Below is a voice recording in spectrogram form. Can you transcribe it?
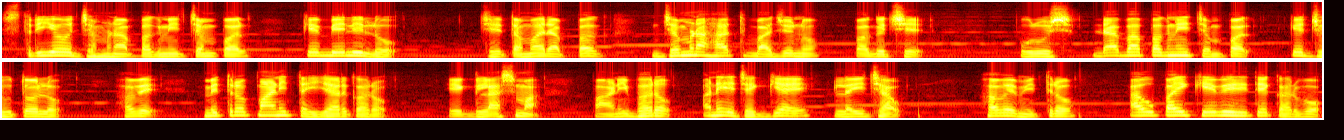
સ્ત્રીઓ જમણા પગની ચંપલ કે બેલી લો, જે તમારા પગ જમણા હાથ બાજુનો પગ છે. પુરુષ ડાબા પગની ચંપલ કે જૂતો લો. હવે મિત્રો, પાણી તૈયાર કરો. એક ગ્લાસમાં પાણી ભરો અને એ જગ્યાએ લઈ જાઓ. હવે મિત્રો, આ ઉપાય કેવી રીતે કરવો?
